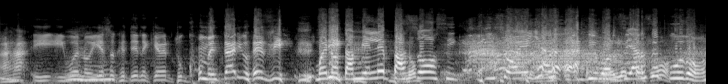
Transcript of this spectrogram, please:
Ajá, y, y bueno, ¿y eso qué tiene que ver? Tu comentario es sí. Bueno, sí. también le pasó, si quiso ella divorciarse, pudo.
